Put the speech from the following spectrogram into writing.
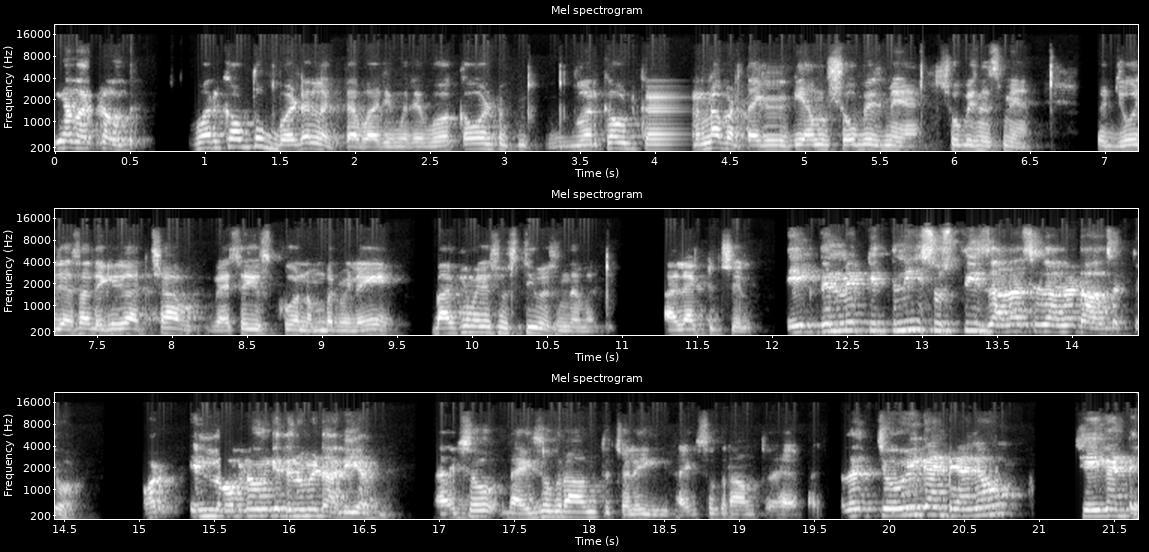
ਜਾਂ ਵਰਕਆਊਟ वर्कआउट तो बर्डन लगता है भाजी मुझे। वर्कआउट वर्कआउट करना पड़ता है क्योंकि हम शो बिज में है शो बिज़नेस में है। तो जो जैसा देखेगा अच्छा वैसे ही उसको नंबर मिलेंगे। बाकी मुझे सुस्ती पसंद है भाजी आई लाइक टू चिल एक दिन में कितनी सुस्ती ज़्यादा से ज़्यादा डाल सकते हो? और इन लॉकडाउन के दिनों में डाली आपने? ढाई सौ ढाई सौ ग्राम तो चलेगी। ढाई सौ ग्राम तो है चौबीस घंटे आ जाओ छह घंटे।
